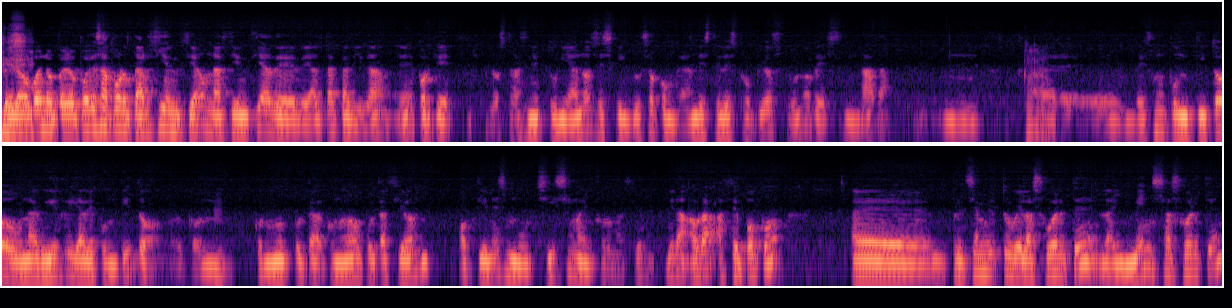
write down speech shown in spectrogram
Pero bueno, pero puedes aportar ciencia, una ciencia de, alta calidad, ¿eh? porque los transneptunianos es que incluso con grandes telescopios tú no ves nada. Mm, claro. Eh, ves un puntito, una birria de puntito, con, mm. con, con una ocultación obtienes muchísima información. Mira, ahora hace poco, eh, precisamente tuve la suerte, la inmensa suerte,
